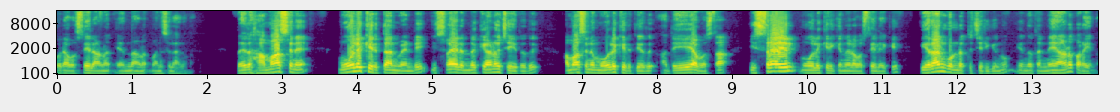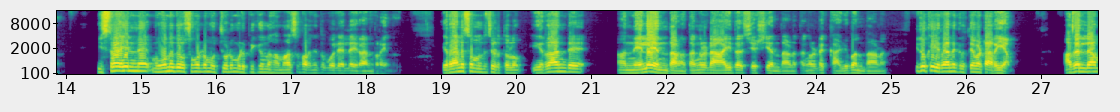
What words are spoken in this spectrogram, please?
ഒരവസ്ഥയിലാണ് എന്നാണ് മനസ്സിലാകുന്നത്. അതായത് ഹമാസിനെ മൂലക്കിരുത്താൻ വേണ്ടി ഇസ്രായേൽ എന്തൊക്കെയാണോ ചെയ്തത് ഹമാസിനെ മൂലക്കിരുത്തിയത് അതേ അവസ്ഥ ഇസ്രായേൽ മൂലക്കിരിക്കുന്ന ഒരു അവസ്ഥയിലേക്ക് ഇറാൻ കൊണ്ടെത്തിച്ചിരിക്കുന്നു എന്ന് തന്നെയാണ് പറയുന്നത്. ഇസ്രായേലിനെ മൂന്ന് ദിവസം കൊണ്ട് മുച്ചൂടും മുടിപ്പിക്കുമെന്ന് ഹമാസ് പറഞ്ഞതുപോലെയല്ല ഇറാൻ പറയുന്നത്. ഇറാനെ സംബന്ധിച്ചിടത്തോളം ഇറാന്റെ നില എന്താണ്? തങ്ങളുടെ ആയുധ ശേഷി എന്താണ്? തങ്ങളുടെ കഴിവ് എന്താണ്? ഇതൊക്കെ ഇറാന് കൃത്യമായിട്ട് അറിയാം. അതെല്ലാം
